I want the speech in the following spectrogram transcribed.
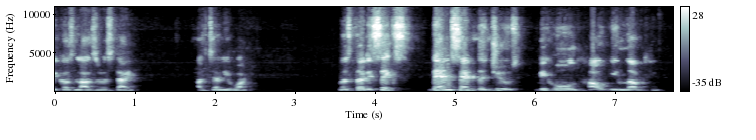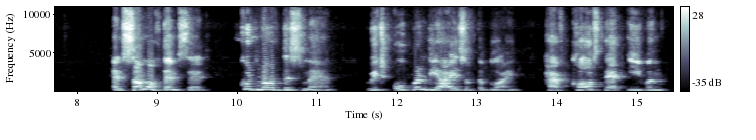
because Lazarus died. I'll tell you why. Verse 36 Then said the Jews, Behold how he loved him. And some of them said, Could not this man, which opened the eyes of the blind, have caused that even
